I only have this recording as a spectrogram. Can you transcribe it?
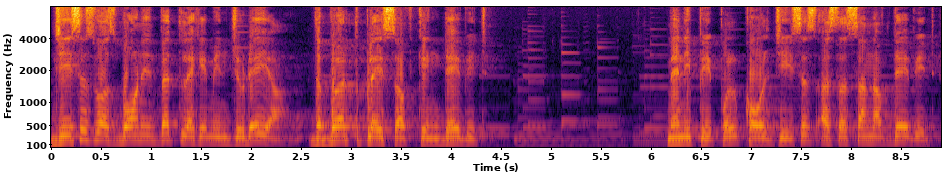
Jesus was born in Bethlehem in Judea, the birthplace of King David. Many people call Jesus as the son of David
